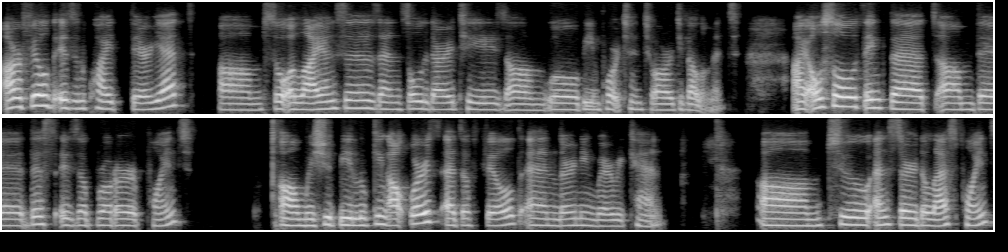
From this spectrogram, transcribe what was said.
Our field isn't quite there yet, um, so alliances and solidarities um, will be important to our development. I also think that um, the, this is a broader point. Um, we should be looking outwards as a field and learning where we can. Um, to answer the last point,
